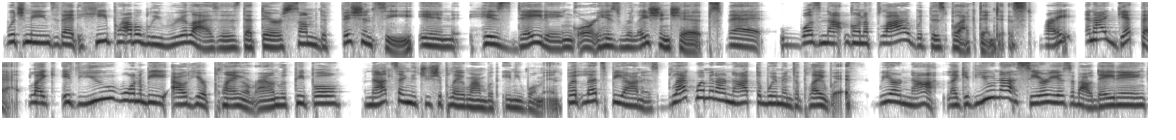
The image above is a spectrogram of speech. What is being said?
which means that he probably realizes that there's some deficiency in his dating or his relationships that was not going to fly with this black dentist, right? And I get that. Like if you want to be out here playing around with people, not saying that you should play around with any woman, but let's be honest, black women are not the women to play with. We are not. Like, if you're not serious about dating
